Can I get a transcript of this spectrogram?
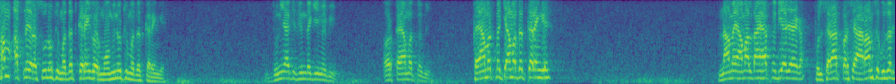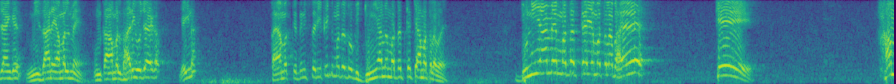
ہم اپنے رسولوں کی مدد کریں گے اور مومنوں کی مدد کریں گے۔ دنیا کی زندگی میں بھی اور قیامت میں بھی۔ قیامت میں کیا مدد کریں گے؟ نام عمل دائیں ہاتھ میں دیا جائے گا۔ فلسرات پر سے آرام سے گزر جائیں گے۔ میزان عمل میں ان کا عمل بھاری ہو جائے گا۔ یہی نا؟ قیامت کے دن اس طریقے کی مدد ہوگی۔ دنیا میں مدد کا کیا مطلب ہے؟ دنیا میں مدد کا یہ مطلب ہے کہ ہم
